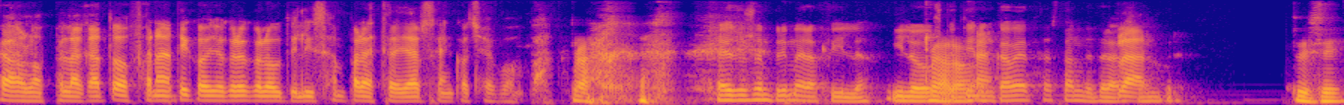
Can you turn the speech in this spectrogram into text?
Claro, los pelagatos fanáticos yo creo que lo utilizan para estrellarse en coches bomba. Claro. Esos en primera fila. Y los que tienen cabeza están detrás siempre. Sí, sí.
